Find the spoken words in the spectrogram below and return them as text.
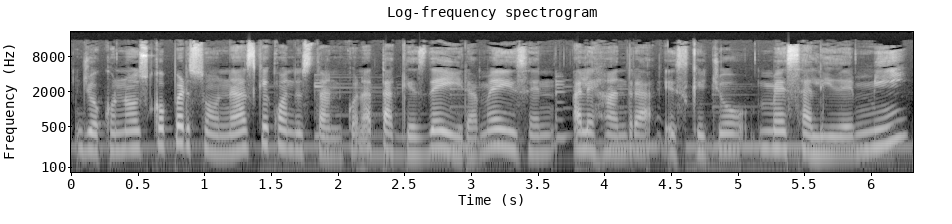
Yo conozco personas que cuando están con ataques de ira me dicen, Alejandra, es que yo me salí de mí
